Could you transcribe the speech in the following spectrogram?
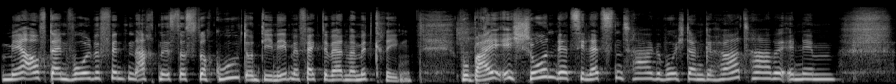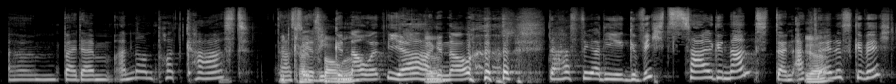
mehr auf dein Wohlbefinden achten, ist das doch gut und die Nebeneffekte werden wir mitkriegen. Wobei ich schon jetzt die letzten Tage, wo ich dann gehört habe in dem ähm, bei deinem anderen Podcast, da hast du ja die genaue, ja, ja. genau. da hast du ja die Gewichtszahl genannt, dein aktuelles ja. Gewicht,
